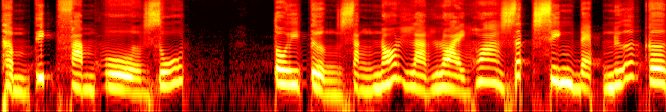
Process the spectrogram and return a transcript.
Thẩm tích phàm ồ rũ. Tôi tưởng rằng nó là loài hoa rất xinh đẹp nữa cơ.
